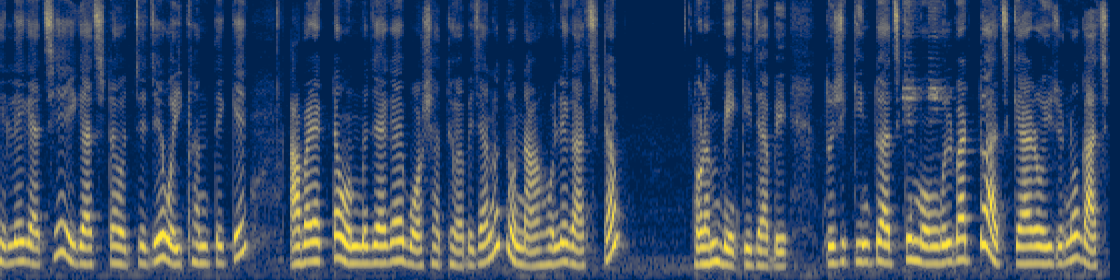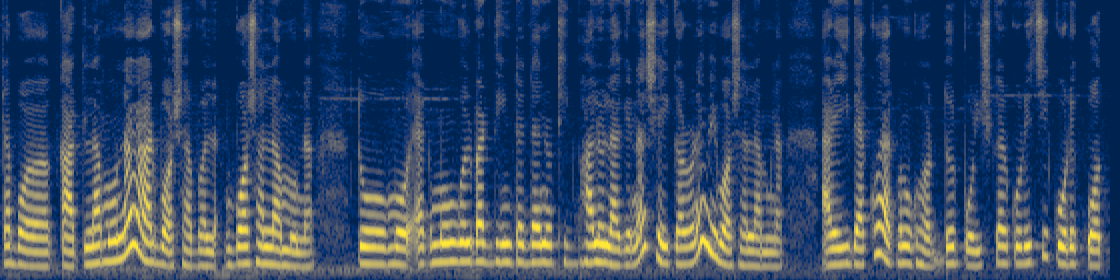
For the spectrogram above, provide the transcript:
হেলে গেছে, এই গাছটা হচ্ছে যে ওইখান থেকে আবার একটা অন্য জায়গায় বসাতে হবে, জানো তো? না হলে গাছটা ওরম বেঁকে যাবে। তো সে কিন্তু আজকে মঙ্গলবার তো, আজকে আর ওই জন্য গাছটা কাটলামও না আর বসাবো, বসালামও না। তো এক মঙ্গলবার দিনটা যেন ঠিক ভালো লাগে না, সেই কারণে আমি বসালাম না। আর এই দেখো, এখন ঘরদোর পরিষ্কার করেছি, করে কত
